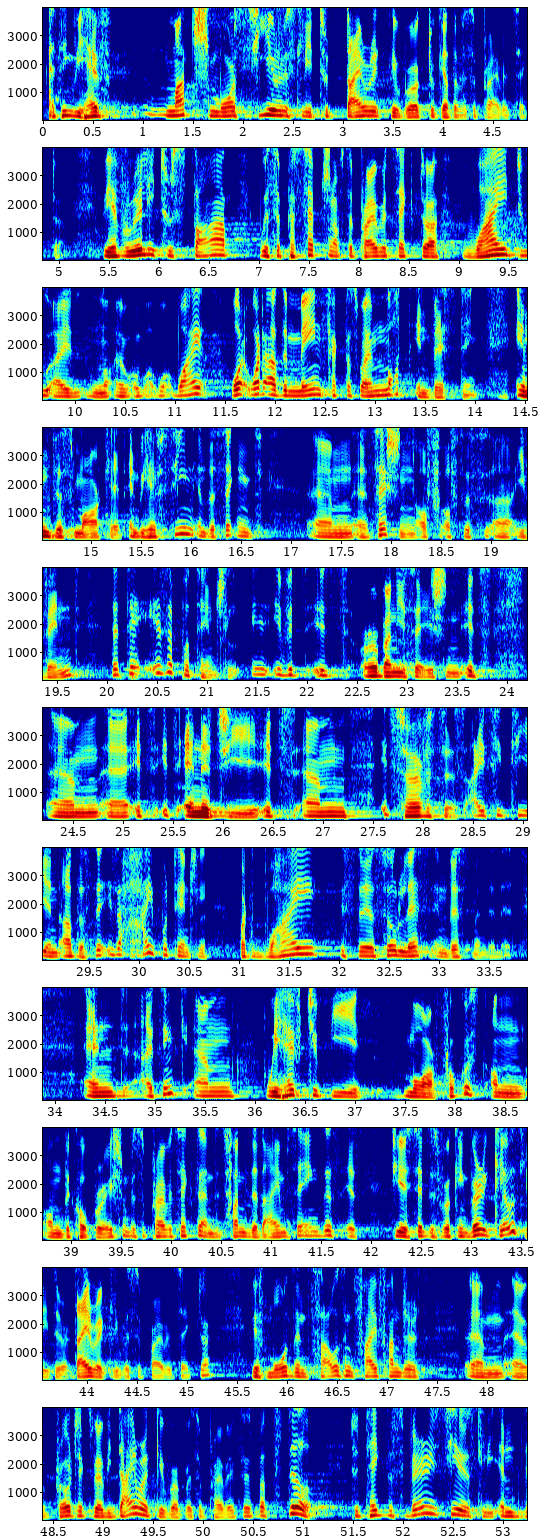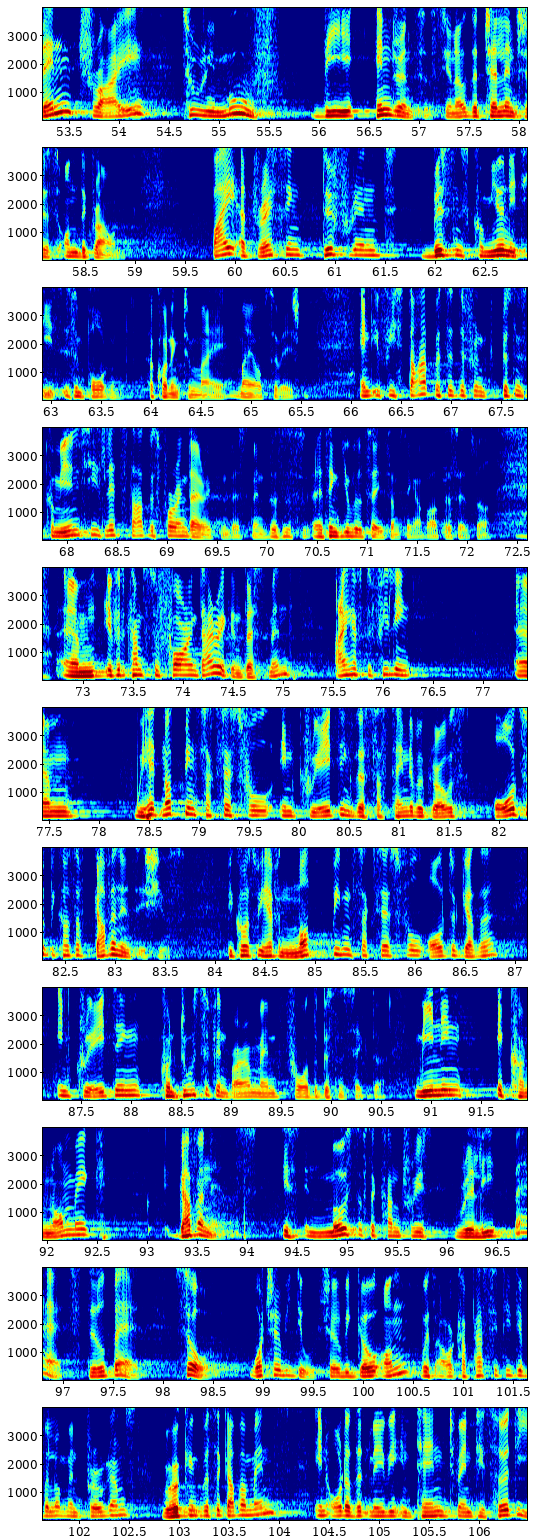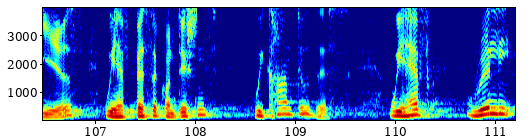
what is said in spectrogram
I think we have much more seriously to directly work together with the private sector. We have really to start with the perception of the private sector. Why do I? Uh, why? What, what are the main factors why I'm not investing in this market? And we have seen in the second um, uh, session of, of this uh, event that there is a potential. If it, it's urbanization, it's, um, uh, it's, it's energy, it's, um, it's services, ICT and others, there is a high potential. But why is there so less investment in it? And I think um, we have to be more focused on, on the cooperation with the private sector. And it's funny that I'm saying this, is GIZ is working very closely directly with the private sector. We have more than 1,500 um, uh, projects where we directly work with the private sector, but still to take this very seriously and then try to remove the hindrances, you know, the challenges on the ground. By addressing different business communities is important, according to my, my observation. And if we start with the different business communities, let's start with foreign direct investment. This is, I think you will say something about this as well. Um, if it comes to foreign direct investment, I have the feeling um, we had not been successful in creating the sustainable growth also because of governance issues, because we have not been successful altogether in creating conducive environment for the business sector, meaning economic governance is in most of the countries really bad, still bad. So what shall we do? Shall we go on with our capacity development programs, working with the governments in order that maybe in 10, 20, 30 years we have better conditions? We can't do this. We have really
